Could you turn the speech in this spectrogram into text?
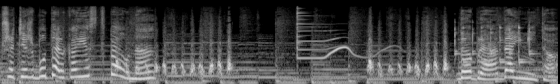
Przecież butelka jest pełna. Dobra, daj mi to.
